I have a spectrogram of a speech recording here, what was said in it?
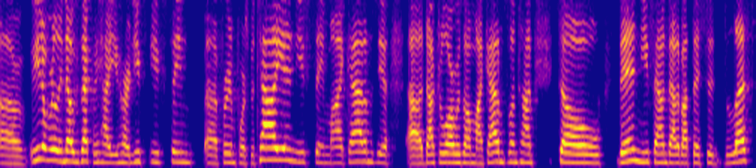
uh, you don't really know exactly how you heard. You've, you've seen uh, Freedom Force Battalion, you've seen Mike Adams, you, uh, Dr. Laura was on Mike Adams one time. So then you found out about this, said, let's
